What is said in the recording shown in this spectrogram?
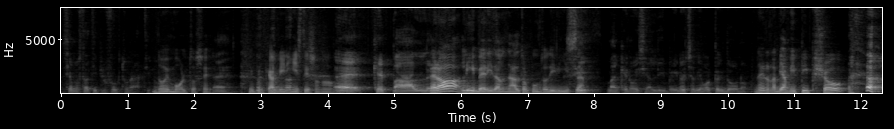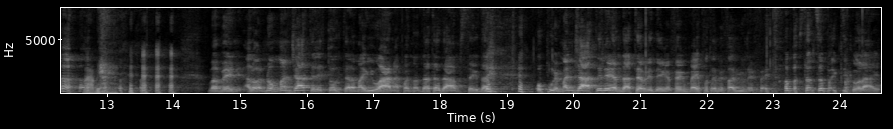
siamo stati più fortunati. Noi molto, sì. Eh, Sì, i calvinisti sono... Eh, che palle. Però liberi da un altro punto di vista. Sì, ma anche noi siamo liberi, noi ci abbiamo il perdono. Noi non abbiamo i peep show, ma abbiamo... Va bene, allora non mangiate le torte alla marijuana quando andate ad Amsterdam, oppure mangiatele e andate a vedere Vermeer, potrebbe farvi un effetto abbastanza particolare.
